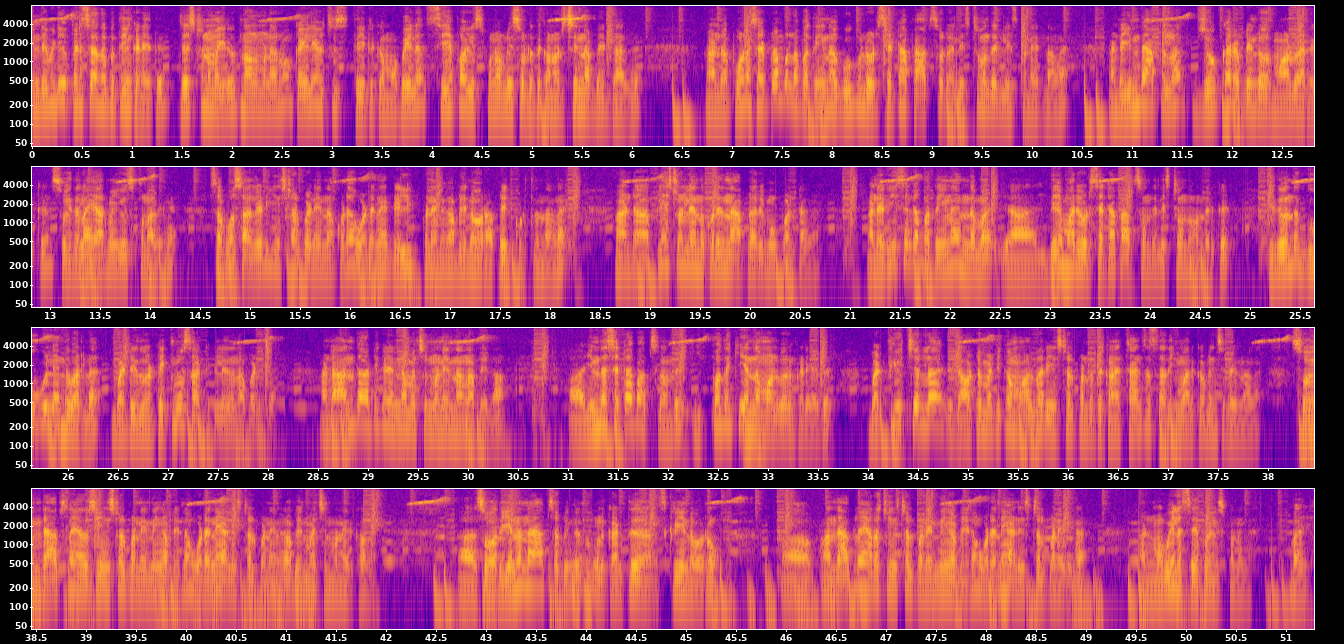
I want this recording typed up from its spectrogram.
இந்த வீடியோ பெருசாக அதை பற்றியும் கிடையாது. ஜஸ்ட் நம்ம இருபத்தி நாலு மணி நேரமும் கையிலே வச்சு சுற்றிட்டு இருக்க மொபைலை சேஃபாக யூஸ் பண்ணணும் அப்படின்னு சொல்கிறதுக்கான ஒரு சின்ன அப்டேட் தான் அது. அண்ட் போன செப்டம்பரில் பார்த்தீங்கன்னா கூகுள் ஒரு செட் ஆஃப் ஆப்ஸோட லிஸ்ட் வந்து ரிலீஸ் பண்ணியிருந்தாங்க. அண்ட் இந்த ஆப்லாம் ஜோக்கர் அப்படின்ற ஒரு மால்வேர் இருக்குது ஸோ இதெல்லாம் யாருமே யூஸ் பண்ணாதீங்க. சப்போஸ் ஆல்ரெடி இன்ஸ்டால் பண்ணியிருந்தா கூட உடனே டெலிட் பண்ணிடுங்க அப்படின்னு ஒரு அப்டேட் கொடுத்துருந்தாங்க. அண்ட் ப்ளே uh, ஸ்டோர்லேருந்து கூட இந்த ஆப்லாம் ரிமூவ் பண்ணிட்டாங்க. அண்ட் ரீசெண்டாக பார்த்தீங்கன்னா இந்த மாதிரி uh, இதே மாதிரி ஒரு செட் ஆஃப் ஆப்ஸ் வந்து லிஸ்ட் வந்து வந்திருக்கு. இது வந்து கூகுள்லேருந்து வரல பட் இது ஒரு டெக்னோஸ் ஆர்டிக்கல்லேருந்து நான் படித்தேன் அண்ட் அந்த ஆர்டிக்கல் என்ன மென்ஷன் பண்ணியிருந்தாங்க அப்படின்னா இந்த செட்டப் ஆப்ஸில் வந்து இப்போதைக்கு எந்த மால்வரும் கிடையாது. பட் ஃபியூச்சரில் இது ஆட்டோமேட்டிக்காக மால்வேர் இன்ஸ்டால் பண்ணுறதுக்கான சான்சஸ் அதிகமாக இருக்குது அப்படின்னு சொல்லியிருந்தாங்க. ஸோ இந்த ஆப்ஸ்லாம் ஏதாச்சும் இன்ஸ்டால் பண்ணியிருந்தீங்க அப்படின்னா உடனே அன்இன்ஸ்டால் பண்ணிருங்க அப்படின்னு மென்ஷன் பண்ணியிருக்காங்க. ஸோ அது என்னென்ன ஆப்ஸ் அப்படிங்கிறது உங்களுக்கு அடுத்து ஸ்க்ரீனில் வரும். அந்த ஆப்லாம் யாராச்சும் இன்ஸ்டால் பண்ணியிருந்தீங்க அப்படின்னா உடனே அன்இன்ஸ்டால் பண்ணிடுங்க அண்ட் மொபைலை சேஃபாக யூஸ் பண்ணுங்கள் பாய்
